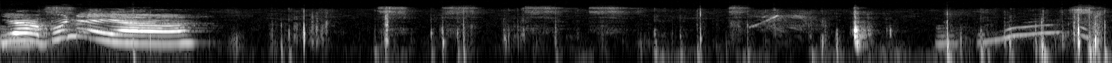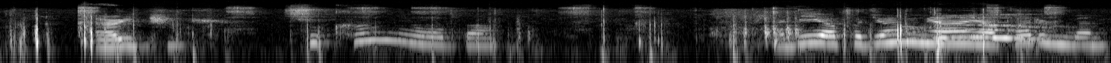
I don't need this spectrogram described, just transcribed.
Ya bu ne ya? Erk. Çıkılmıyor oradan. Hadi yapacağım ya yaparım ben.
